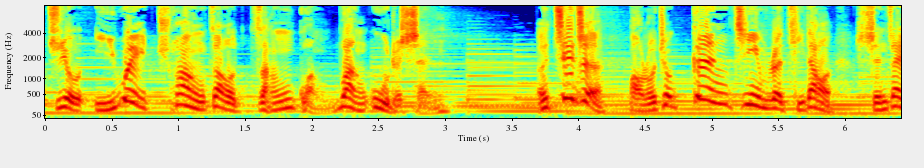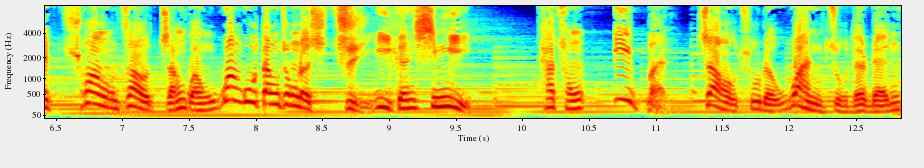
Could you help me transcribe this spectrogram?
只有一位创造掌管万物的神。而接着保罗就更进一步的提到神在创造掌管万物当中的旨意跟心意。他从一本造出了万族的人，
